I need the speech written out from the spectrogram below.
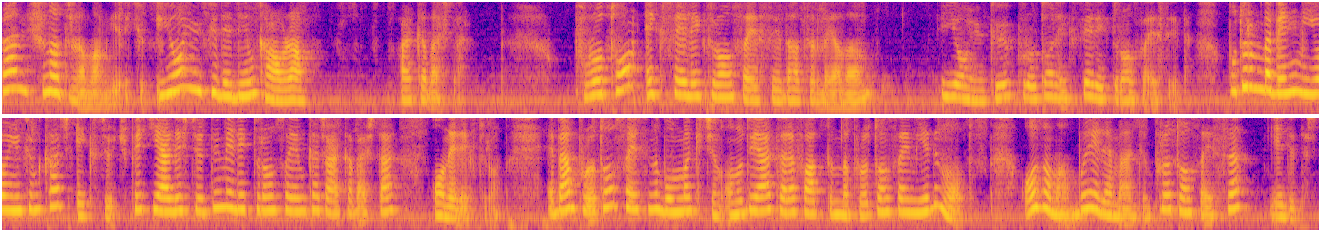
ben şunu hatırlamam gerekiyor. İyon yükü dediğim kavram arkadaşlar. Proton eksi elektron sayısıydı hatırlayalım. İyon yükü proton eksi elektron sayısıydı. Bu durumda benim iyon yüküm kaç? Eksi 3. Peki yerleştirdiğim elektron sayım kaç arkadaşlar? 10 elektron. E ben proton sayısını bulmak için onu diğer tarafa attığımda proton sayım 7 mi oldu? O zaman bu elementin proton sayısı 7'dir.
